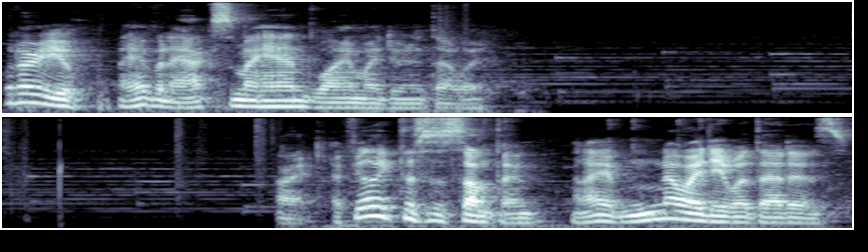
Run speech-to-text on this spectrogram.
What are you? I have an axe in my hand. Why am I doing it that way? Alright, I feel like this is something, and I have no idea what that is.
